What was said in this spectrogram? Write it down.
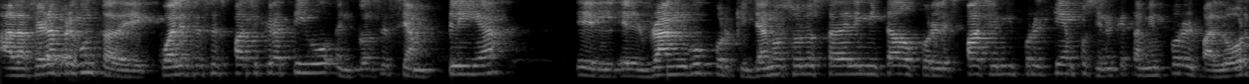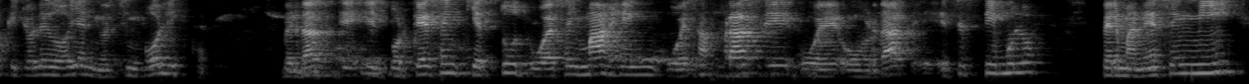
al hacer la pregunta de cuál es ese espacio creativo, entonces se amplía el, el, rango porque ya no solo está delimitado por el espacio ni por el tiempo, sino que también por el valor que yo le doy a nivel simbólico. ¿verdad? Eh, el por qué esa inquietud o esa imagen o esa frase o, o, ¿verdad? Ese estímulo permanece en mí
